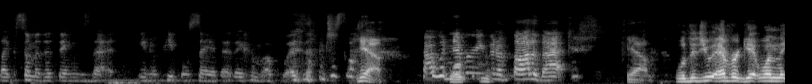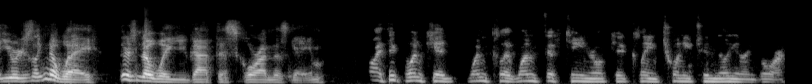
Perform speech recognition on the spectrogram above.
like some of the things that you know people say that they come up with. I'm just like, Yeah. I would never even have thought of that. Yeah. Well, did you ever get one that you were just like, no way? There's no way you got this score on this game. Well, I think one kid, one clip, one 15 year old kid claimed 22 million on Gorf.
